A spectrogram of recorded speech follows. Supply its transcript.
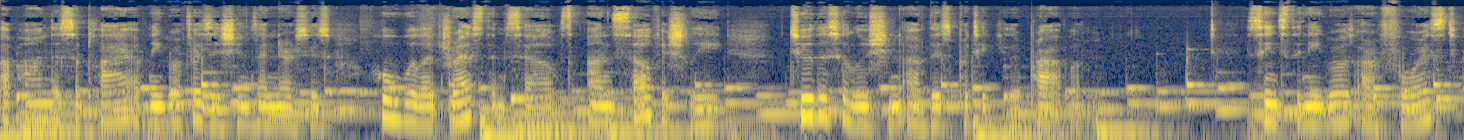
upon the supply of Negro physicians and nurses who will address themselves unselfishly to the solution of this particular problem. Since the Negroes are forced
